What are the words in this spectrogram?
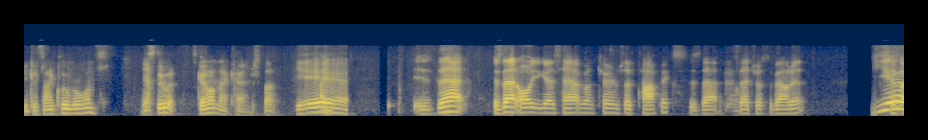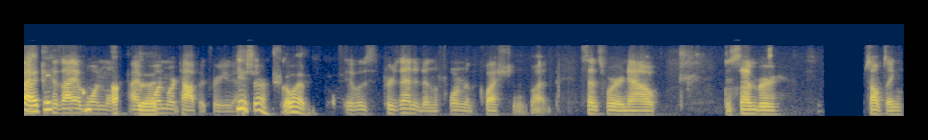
You could sign Kluber once. Let's Yeah. do it. Let's get on that cash. Just thought- Yeah. Is that is that all you guys have in terms of topics? Is that is that just about it? yeah, I, I think. because I have one more. I have one more topic for you guys. Yeah, sure. Go ahead. it was presented in the form of the question, but since we're now December something,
